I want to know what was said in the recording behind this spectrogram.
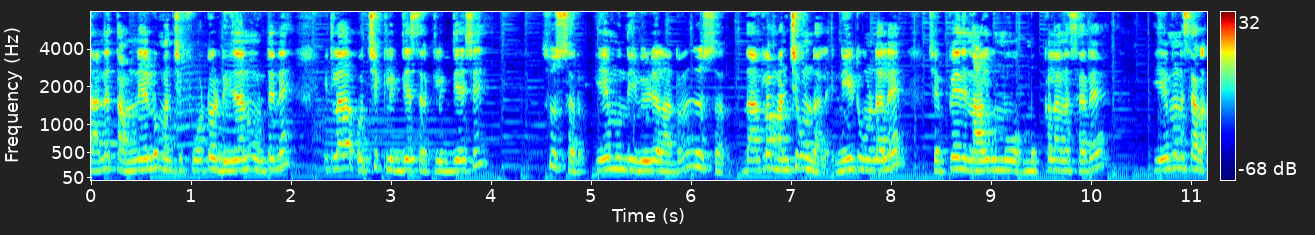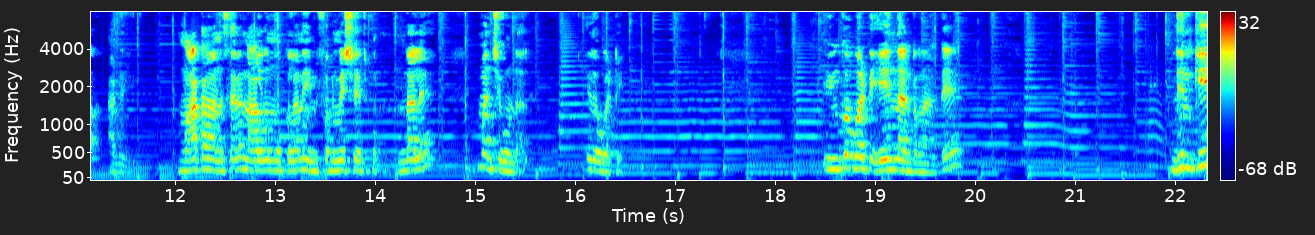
దాన్నే తమ్నేలు మంచి ఫోటో డిజైన్ ఉంటేనే ఇట్లా వచ్చి క్లిక్ చేస్తారు. క్లిక్ చేసి చూస్తారు. ఏముంది ఈ వీడియోలు అంటారని చూస్తారు. దాంట్లో మంచిగా ఉండాలి. నీట్గా ఉండాలి. చెప్పేది నాలుగు ము ముక్కలైనా సరే ఏమైనా సరే అవి మాటలైనా సరే నాలుగు ముక్కలైనా ఇన్ఫర్మేషన్ ఉండాలి. మంచిగా ఉండాలి. ఇది ఒకటి ఇంకొకటి ఏంటంటారంటే దీనికి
